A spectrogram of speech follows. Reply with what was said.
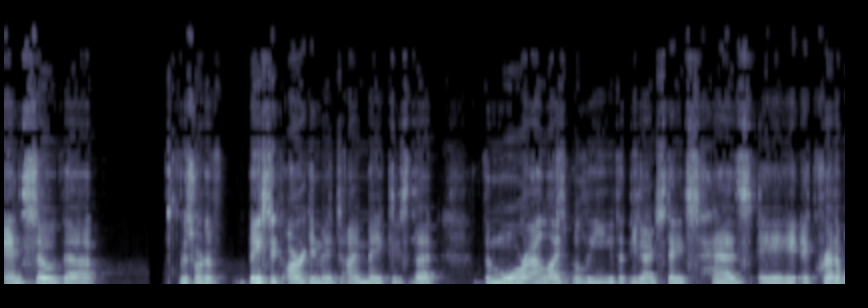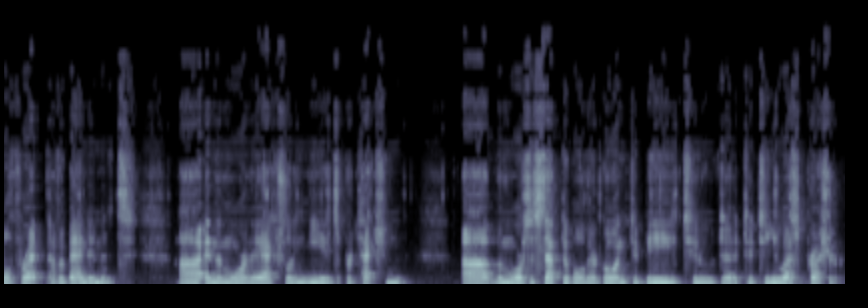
And so the the sort of basic argument I make is that the more allies believe that the United States has a, a credible threat of abandonment, uh, and the more they actually need its protection, uh, the more susceptible they're going to be to, to, to U.S. pressure.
